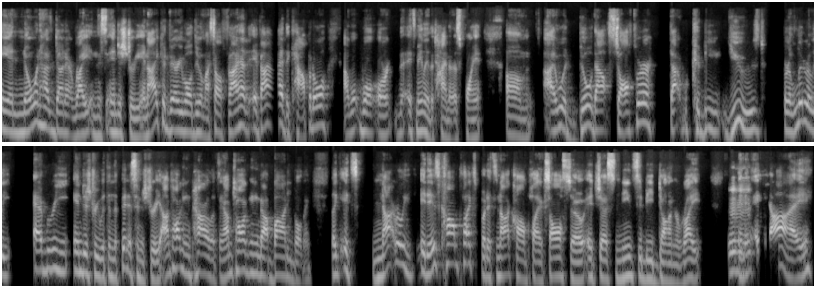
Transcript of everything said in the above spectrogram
and no one has done it right in this industry and I could very well do it myself if I had if I had the capital I won't well or it's mainly the time at this point um I would build out software that could be used for literally every industry within the fitness industry I'm talking powerlifting I'm talking about bodybuilding like it's not really it is complex but it's not complex also it just needs to be done right Mhm. and AI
